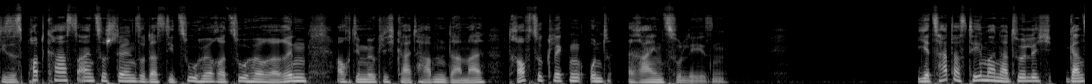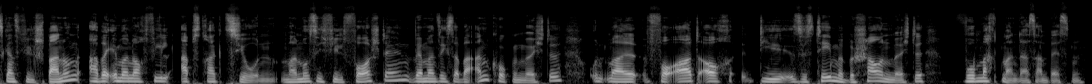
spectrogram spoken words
dieses Podcasts einzustellen, sodass die Zuhörer, Zuhörerinnen auch die Möglichkeit haben, da mal drauf zu klicken und reinzulesen. Jetzt hat das Thema natürlich ganz, ganz viel Spannung, aber immer noch viel Abstraktion. Man muss sich viel vorstellen, wenn man sich es aber angucken möchte und mal vor Ort auch die Systeme beschauen möchte, wo macht man das am besten?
